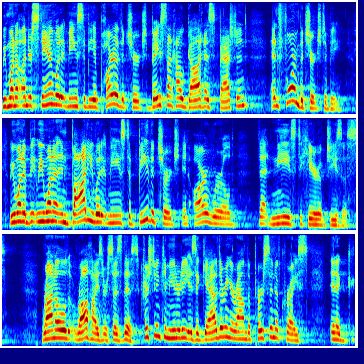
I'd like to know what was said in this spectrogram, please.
We want to understand what it means to be a part of the church based on how God has fashioned and formed the church to be. We want to, be, we want to embody what it means to be the church in our world that needs to hear of Jesus. Ronald Rolheiser says this Christian community is a gathering around the person of Christ in a,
